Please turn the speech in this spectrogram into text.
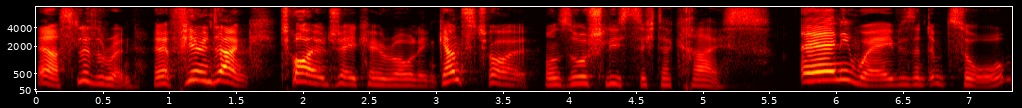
Ja, Slytherin. Ja, vielen Dank. Toll, J.K. Rowling. Ganz toll. Und so schließt sich der Kreis. Anyway, wir sind im Zoo.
